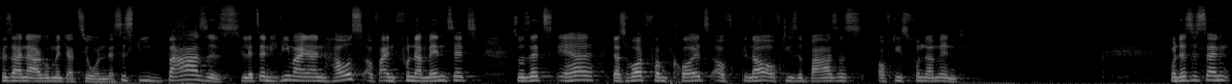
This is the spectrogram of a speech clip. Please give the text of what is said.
für seine Argumentation. Das ist die Basis. Letztendlich, wie man ein Haus auf ein Fundament setzt, so setzt er das Wort vom Kreuz auf, genau auf diese Basis, auf dieses Fundament. Und das ist sein,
